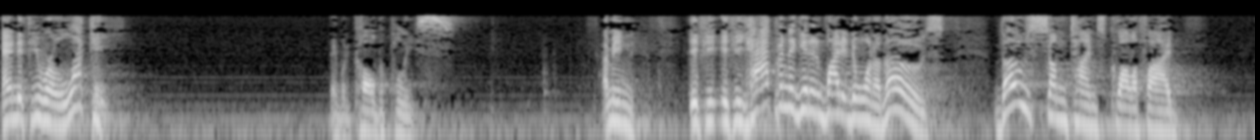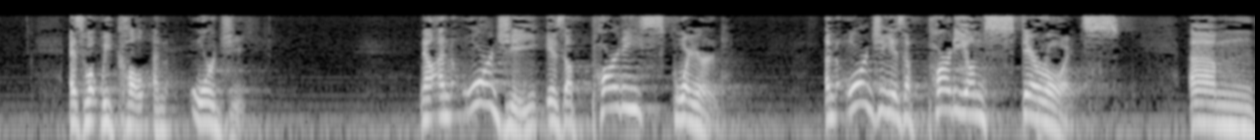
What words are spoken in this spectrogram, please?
and if you were lucky, they would call the police. I mean, if you, if you happen to get invited to one of those, those sometimes qualified as what we call an orgy. Now, an orgy is a party squared. An orgy is a party on steroids. Um,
